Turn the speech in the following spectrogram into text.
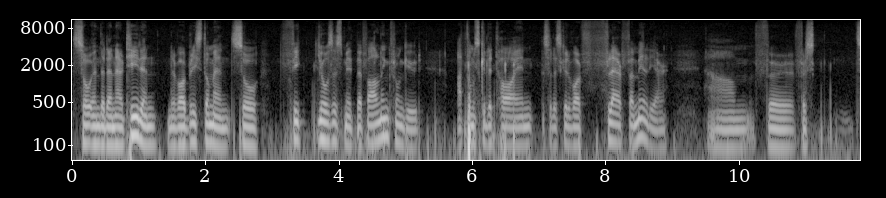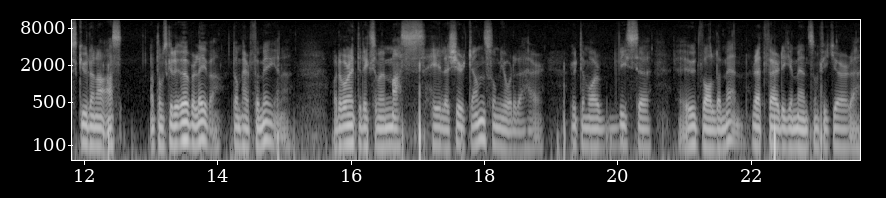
så under den här tiden, när det var brist om män, så fick Josef Smith befallning från Gud att de skulle ta in, så det skulle vara fler familjer um, för, för skolorna, att de skulle överleva, de här familjerna. Och det var inte liksom en mass, hela kyrkan som gjorde det här. Utan var vissa eh, utvalda män, rättfärdiga män som fick göra det.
